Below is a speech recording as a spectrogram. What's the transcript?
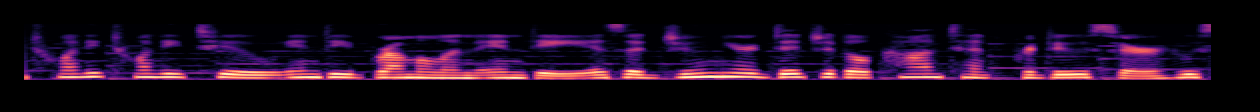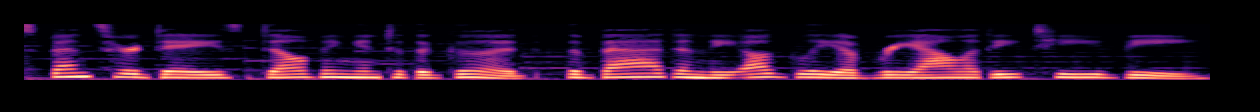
2022 Indy Brummelin Indy is a junior digital content producer who spends her days delving into the good, the bad and the ugly of reality TV.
